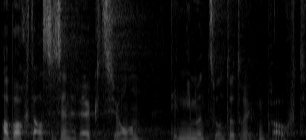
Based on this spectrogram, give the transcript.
Aber auch das ist eine Reaktion, die niemand zu unterdrücken braucht.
